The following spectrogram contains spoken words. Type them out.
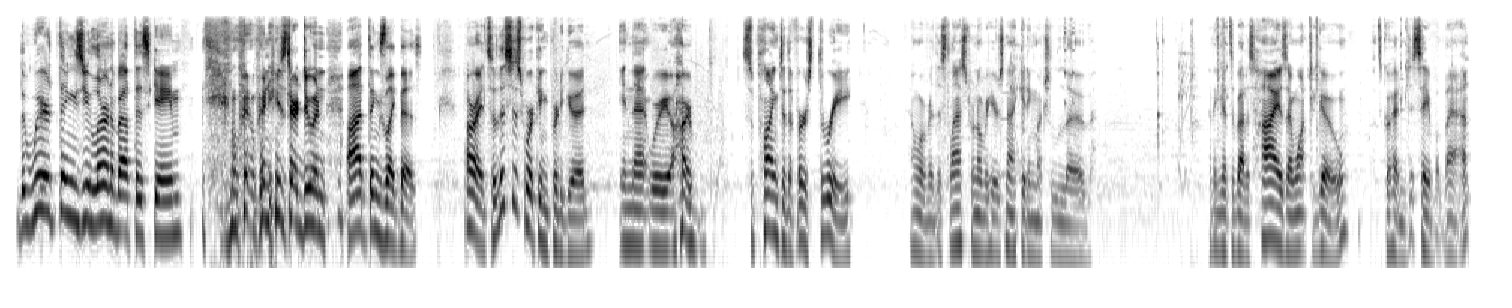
The weird things you learn about this game when you start doing odd things like this. Alright, so this is working pretty good in that we are supplying to the first three. However, this last one over here is not getting much love. I think that's about as high as I want to go. Let's go ahead and disable that.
